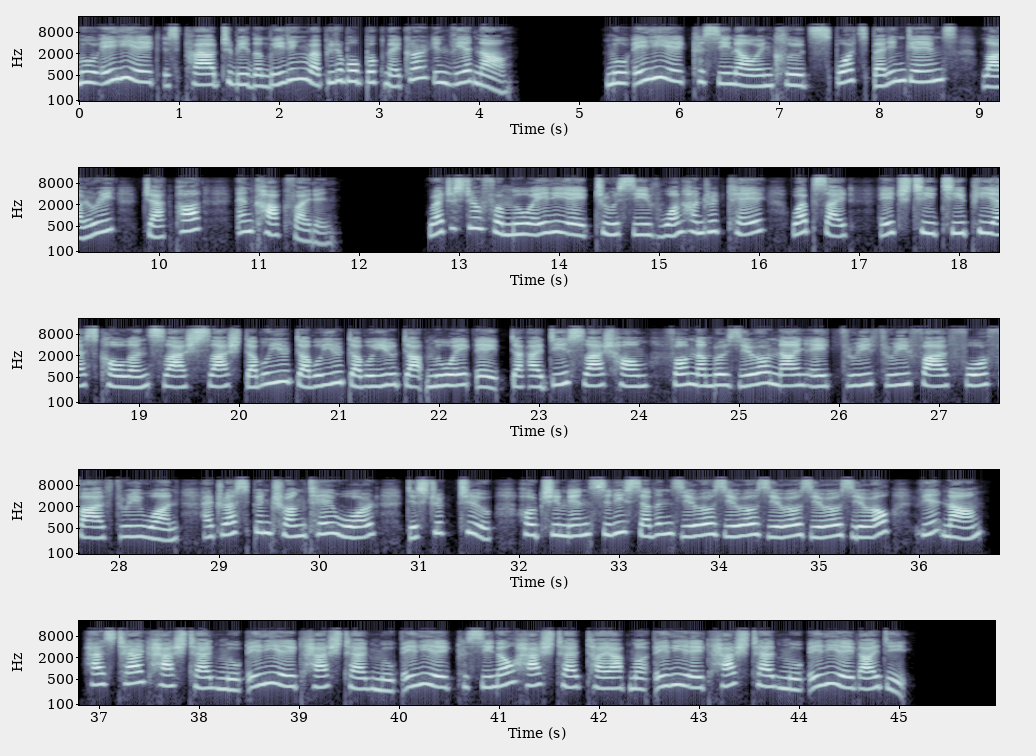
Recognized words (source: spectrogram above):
Mu88 is proud to be the leading reputable bookmaker in Vietnam. Mu88 Casino includes sports betting games, lottery, jackpot, and cockfighting. Register for Mu88 to receive 100k. Website https colon slash slash www.mu88.id slash home phone number 0983354531 address Binh Trung Tay Ward District 2 Ho Chi Minh City 700000 Vietnam Hashtag hashtag Mu88 hashtag Mu88 Casino hashtag taiappmu88 hashtag Mu88 ID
